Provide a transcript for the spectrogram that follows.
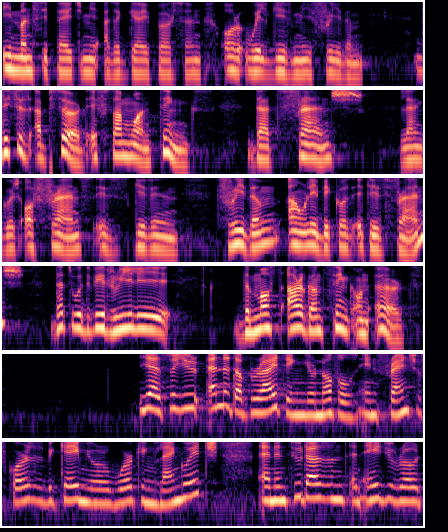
emancipate me as a gay person or will give me freedom. This is absurd. If someone thinks that French language or France is given freedom only because it is French, that would be really the most arrogant thing on earth. Yeah, so you ended up writing your novels in French, of course. It became your working language. And in 2008, you wrote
